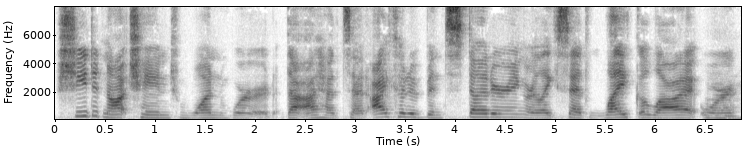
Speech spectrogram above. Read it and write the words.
she did not change one word that I had said. I could have been stuttering or like said like a lot or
